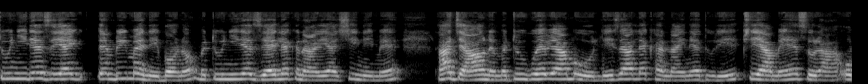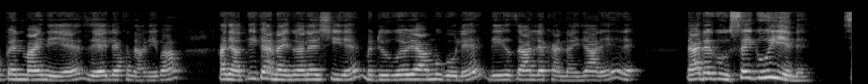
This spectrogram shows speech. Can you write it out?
တူညီတဲ့ဇယိုက် temperament တွေပေါ့နော်မတူညီတဲ့ဇယိုက်လက္ခဏာတွေကရှိနေမယ်ဒါကြောင့်ねမတူကွဲပြားမှုကိုလေးစားလက်ခံနိုင်တဲ့သူတွေဖြစ်ရမယ်ဆိုတာ open mind တွေရဲ့ဇယိုက်လက္ခဏာတွေပါအဲကြောင့်တိကျနိုင်စွမ်းလည်းရှိတယ်မတူကွဲပြားမှုကိုလည်းလေးစားလက်ခံနိုင်ကြတယ်တဲ့နောက်တစ်ခုစိတ်ကူးရင်တယ်ဇ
